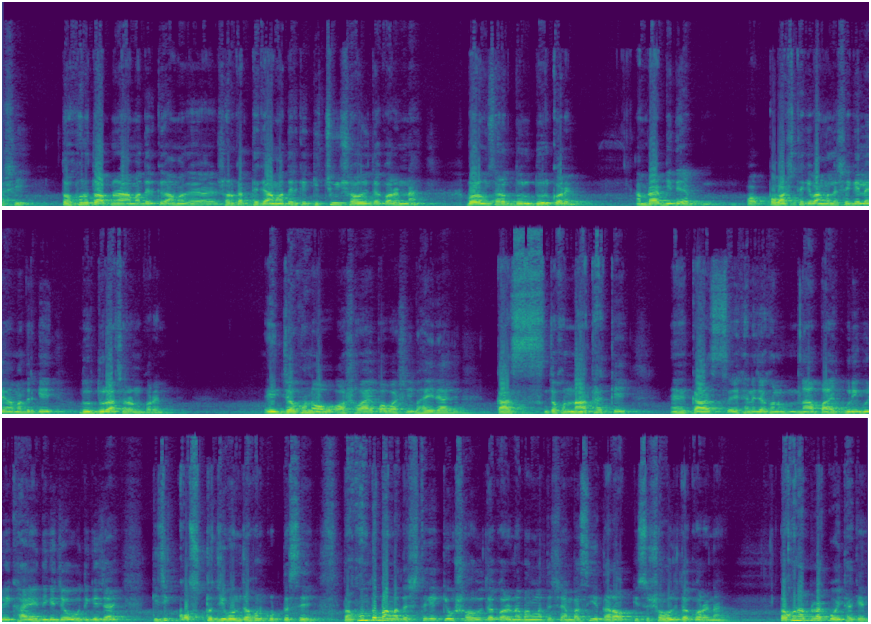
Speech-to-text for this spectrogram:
আসি, তখনও তো আপনারা আমাদেরকে আমাদের সরকার থেকে আমাদেরকে কিছুই সহযোগিতা করেন না, বরং স্যার দূর দূর করেন। আমরা বিদে প্রবাস থেকে বাংলাদেশে গেলে আমাদেরকে দূর আচরণ করেন। এই যখন অসহায় প্রবাসী ভাইরা কাজ যখন না থাকে কাজ এখানে যখন না পায় ঘুরি ঘুরি খায়, এদিকে যায়, ওদিকে যায় কিছু কষ্ট জীবন যখন করতেছে, তখন তো বাংলাদেশ থেকে কেউ সহযোগিতা করে না, বাংলাদেশ অ্যাম্বাসি তারাও কিছু সহযোগিতা করে না। তখন আপনারা কই থাকেন?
